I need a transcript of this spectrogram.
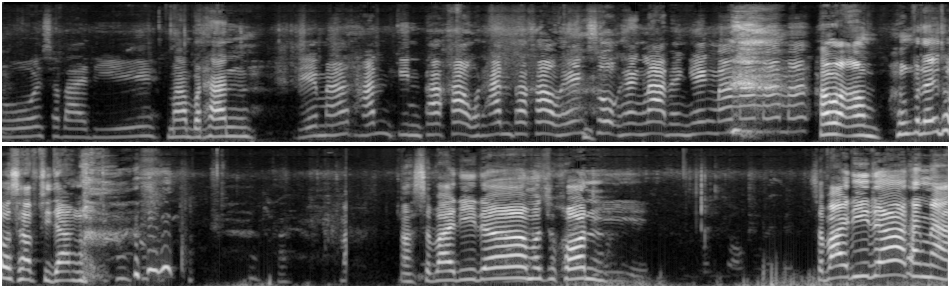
โอ้ยสบายดี มาบ่ทันเดมาทันกินผ้าข้าวทันผ้าข้าวแห้งโซกแห้งลาบแห้งแห้งมามามามาเฮาว่าเอาเพิ่งไปได้โทรศัพท์สีดังอะสบายดีเด้อมาทุกคน สบายดีเด้อทั้งน่ะ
